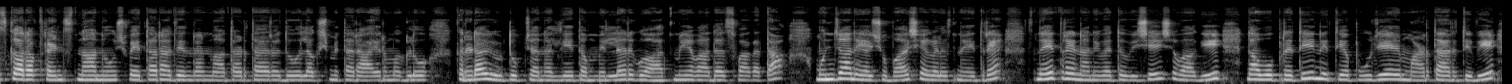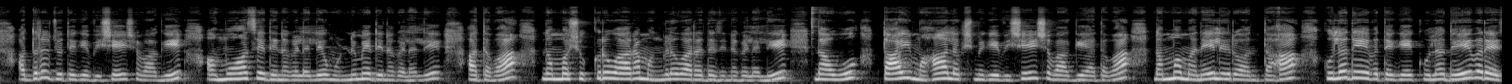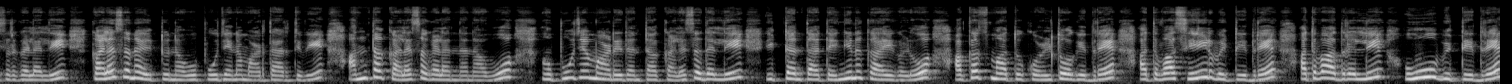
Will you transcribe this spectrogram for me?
ನಮಸ್ಕಾರ friends, ನಾನು ಶ್ವೇತಾ ರಾಜೇಂದ್ರನ್ ಮಾತಾಡ್ತಾ ಇರೋದು ಲಕ್ಷ್ಮಿತಾ ರಾಯರ ಮಗಳು ಕನ್ನಡ ಯೂಟ್ಯೂಬ್ ಚಾನಲ್ಗೆ ತಮ್ಮೆಲ್ಲರಿಗೂ ಆತ್ಮೀಯವಾದ ಸ್ವಾಗತ. ಮುಂಜಾನೆಯ ಶುಭಾಶಯಗಳು ಸ್ನೇಹಿತರೆ. ಸ್ನೇಹಿತರೆ, ನಾನಿವತ್ತು ವಿಶೇಷವಾಗಿ ನಾವು ಪ್ರತಿನಿತ್ಯ ಪೂಜೆ ಮಾಡ್ತಾ ಇರ್ತೀವಿ. ಅದರ ಜೊತೆಗೆ ವಿಶೇಷವಾಗಿ ಅಮಾವಾಸ್ಯೆ ದಿನಗಳಲ್ಲಿ, ಹುಣ್ಣಿಮೆ ದಿನಗಳಲ್ಲಿ ಅಥವಾ ನಮ್ಮ ಶುಕ್ರವಾರ, ಮಂಗಳವಾರದ ದಿನಗಳಲ್ಲಿ ನಾವು ತಾಯಿ ಮಹಾಲಕ್ಷ್ಮಿಗೆ ವಿಶೇಷವಾಗಿ ಅಥವಾ ನಮ್ಮ ಮನೆಯಲ್ಲಿರುವಂತಹ ಕುಲದೇವತೆಗೆ ಕುಲದೇವರ ಹೆಸರುಗಳಲ್ಲಿ ಕಳಸನ ಇಟ್ಟು ನಾವು ಪೂಜೆನ ಮಾಡ್ತಾ ಇರ್ತೀವಿ. ಅಂಥ ಕಳಸಗಳನ್ನು ನಾವು ಪೂಜೆ ಮಾಡಿದಂಥ ಕಳಸದಲ್ಲಿ ಇಟ್ಟಂಥ ತೆಂಗಿನಕಾಯಿಗಳು ಅಕಸ್ಮಾತು ಕೊಳ್ತೋಗಿದ್ರೆ ಅಥವಾ ಸೀಳು ಬಿಟ್ಟಿದ್ರೆ ಅಥವಾ ಅದರಲ್ಲಿ ಹೂವು ಬಿಟ್ಟಿದ್ರೆ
